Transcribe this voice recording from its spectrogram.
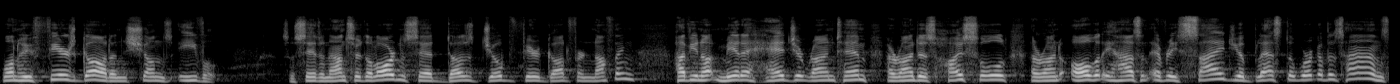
one who fears God and shuns evil. So Satan answered the Lord and said, Does Job fear God for nothing? Have you not made a hedge around him, around his household, around all that he has on every side? You have blessed the work of his hands,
